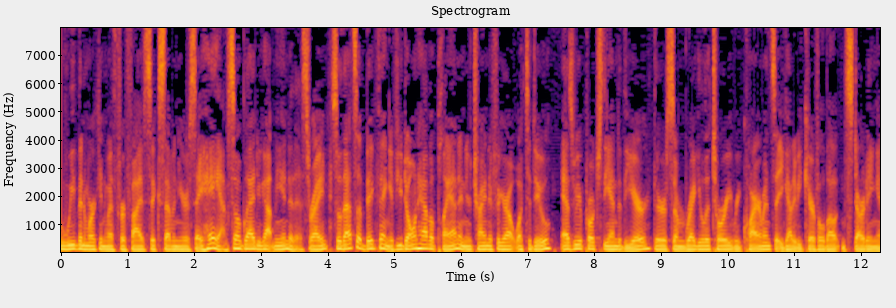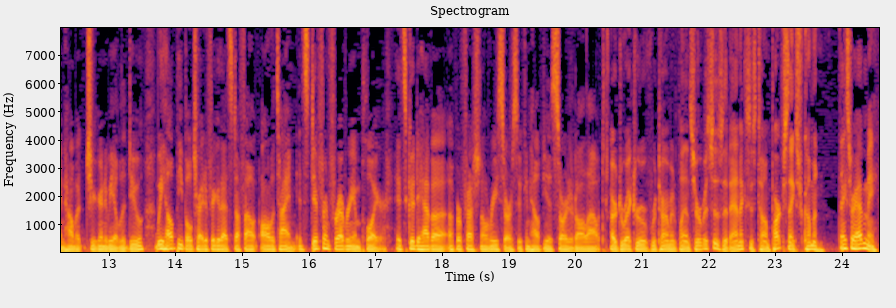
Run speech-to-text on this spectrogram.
who we've been working with for five, six, seven years say, Hey, I'm so glad you got me into this, right? So that's a big thing. If you don't have a plan and you're trying to figure out what to do, as we approach the end of the year, there are some regulatory requirements that you got to be careful about in starting and how much you're going to be able to do. We help people try to figure that stuff out all the time. It's different for every employer. It's good to have a, a professional resource who can help you sort it all out. Our director of retirement plan services at Annex is Tom Parks. Thanks for coming. Thanks for having me.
